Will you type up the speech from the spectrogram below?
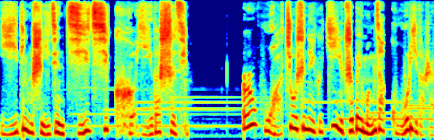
一定是一件极其可疑的事情。而我就是那个一直被蒙在鼓里的人，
